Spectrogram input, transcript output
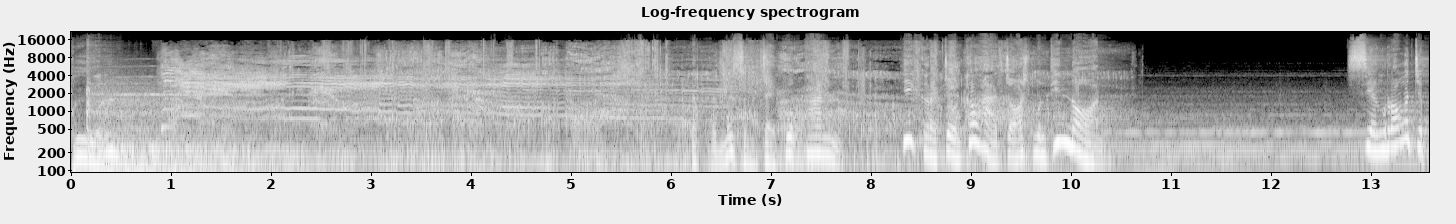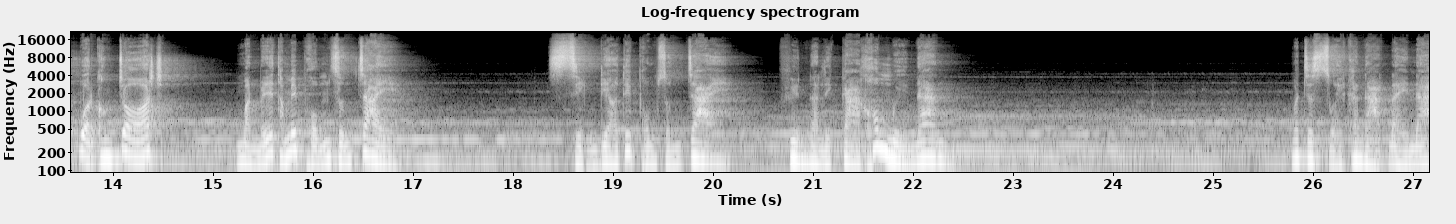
พื้น แต่ผมไม่สนใจพวกท่าน ที่กระโจนเข้าหาจอร์จบนที่นอน เสียงร้องอันเจ็บปวดของจอร์จมันไม่ได้ทำให้ผมสนใจ สิ่งเดียวที่ผมสนใจ คือนาฬิกาข้อมือนั่น มันจะสวยขนาดไหนนะ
